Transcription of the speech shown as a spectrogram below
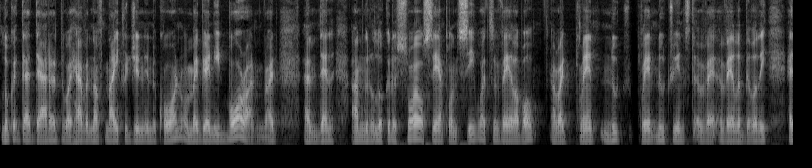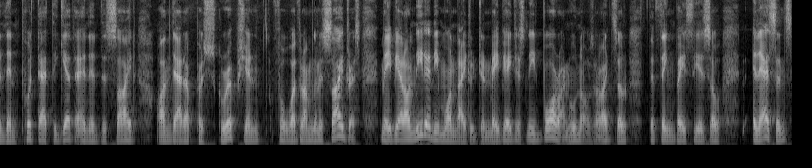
Look at that data. Do I have enough nitrogen in the corn, or maybe I need boron, right? And then I'm going to look at a soil sample and see what's available, all right, plant nut- plant nutrients av- availability, and then put that together and then decide on that a prescription for whether I'm going to side dress. Maybe I don't need any more nitrogen. Maybe I just need boron. Who knows? All right. So the thing basically is so, in essence,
